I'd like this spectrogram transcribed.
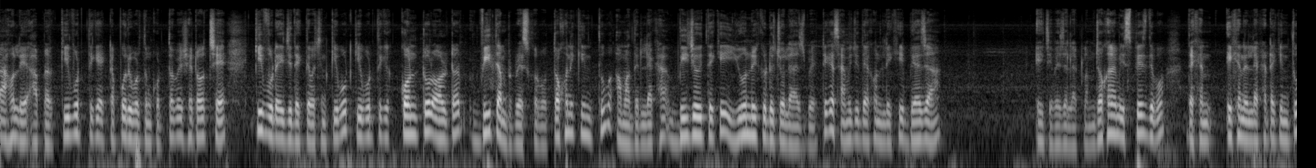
তাহলে আপনার কিবোর্ড থেকে একটা পরিবর্তন করতে করতে হবে সেটা হচ্ছে কিবোর্ড এই যে দেখতে পাচ্ছেন কিবোর্ড কিবোর্ড থেকে কন্ট্রোল অল্টার ভিতে আমরা প্রেস করব। তখনই কিন্তু আমাদের লেখা বিজয় থেকে ইউনিকোডে চলে আসবে। ঠিক আছে? আমি যদি এখন লিখি বেজা এই যে ভেজা লিখলাম, যখন আমি স্পেস দেব, দেখেন এখানে লেখাটা কিন্তু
